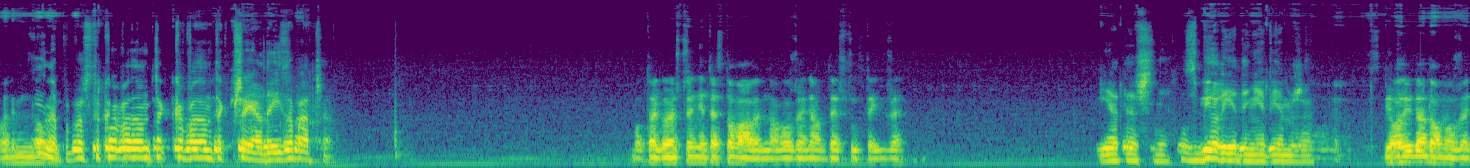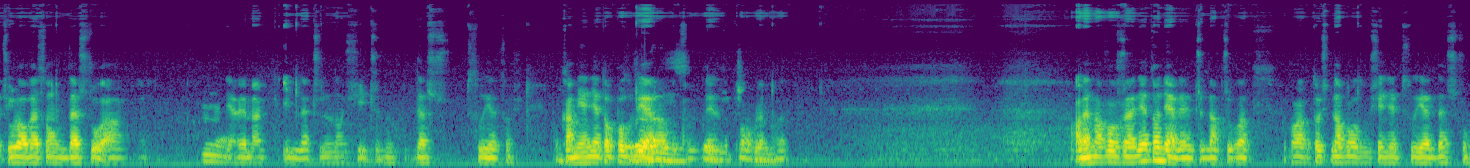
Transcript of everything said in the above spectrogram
Nie no, po prostu kawalon tak, kawalon tak przejadę i zobaczę. Bo tego jeszcze nie testowałem nawożenia w deszczu w tej grze. Ja też nie. Zbiór jedynie wiem, że. Zbiory wiadomo, że ciulowe są w deszczu, a No. Nie wiem jak inne czynności, czy deszcz psuje coś. Kamienie to pozbiera, No, to jest problem. ale- Ale nawożenie to nie wiem, czy na przykład wartość nawozu się nie psuje w deszczu.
